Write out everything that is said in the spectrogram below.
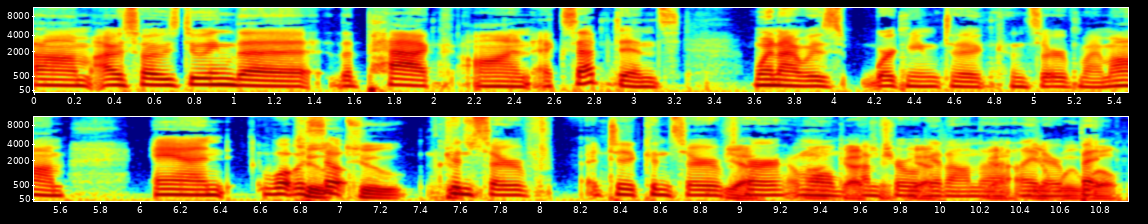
um, I was so I was doing the the pack on acceptance when I was working to conserve my mom, and what was To- so to cons- conserve to conserve Yeah, her. And well, I'm sure we'll Yeah, get on that yeah, later. but will.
